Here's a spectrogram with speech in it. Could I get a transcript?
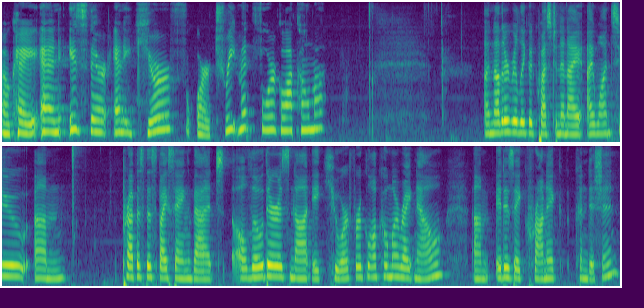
Okay. And is there any cure or treatment for glaucoma? Another really good question. And I, I want to um, preface this by saying that although there is not a cure for glaucoma right now, um, it is a chronic condition.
